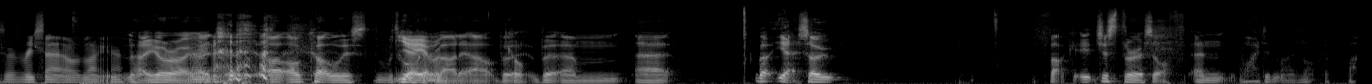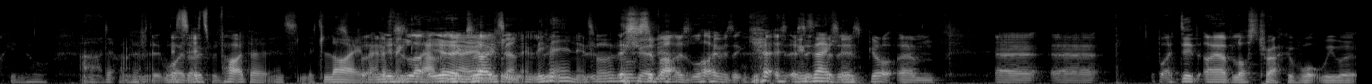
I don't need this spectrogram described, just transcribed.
sort of reset or like? Yeah. No, you're all right. I, I'll, I'll cut all this talking Yeah, yeah, about it out. But Cool. but um uh, but yeah. So fuck, it just threw us off. And why didn't I lock the fucking door? Oh, I, don't I know. left it it's, wide it's open. part of the. It's it's live. But Anything it's like- yeah, No, exactly. exactly. Leave it in. It's this is good, about yeah. as live as it gets, as, it, as Exactly. it has got. Um, uh, uh, but I did. I have lost track of what we were,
